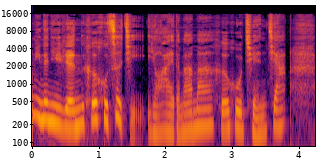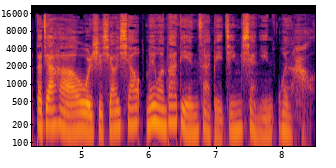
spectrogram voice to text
明的女人呵护自己，有爱的妈妈呵护全家。大家好，我是潇潇，每晚八点在北京向您问好。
